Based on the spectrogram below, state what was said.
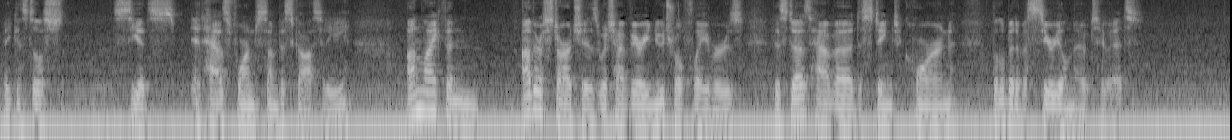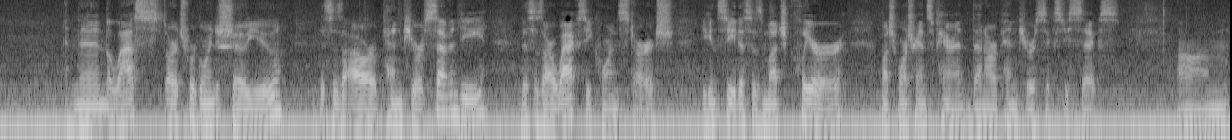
but you can still see it's it has formed some viscosity. unlike the other starches, which have very neutral flavors, this does have a distinct corn, a little bit of a cereal note to it. And then the last starch we're going to show you, this is our Pen Pure 70. This is our waxy corn starch. You can see this is much clearer, much more transparent than our Pen Pure 66. Um,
